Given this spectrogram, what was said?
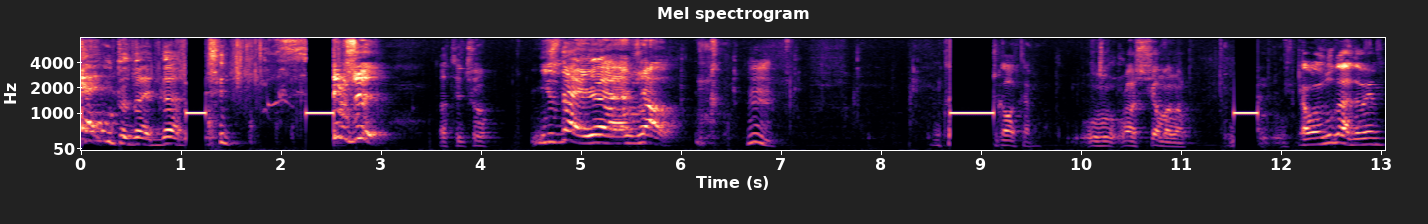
Кому-то дать, да. Держи! А ты чё? Не знаю, я жал. М, А с чем она? А вот угадываем.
